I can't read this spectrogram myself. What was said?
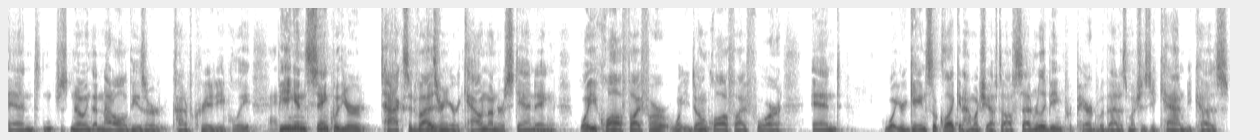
and just knowing that not all of these are kind of created equally right. being in sync with your tax advisor and your accountant understanding mm-hmm. what you qualify for what you don't qualify for and what your gains look like and how much you have to offset and really being prepared with that as much as you can because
